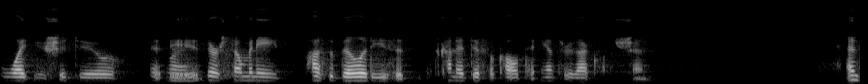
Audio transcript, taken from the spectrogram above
what you should do. It, Right. it, there are so many possibilities, it, it's kind of difficult to answer that question. And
